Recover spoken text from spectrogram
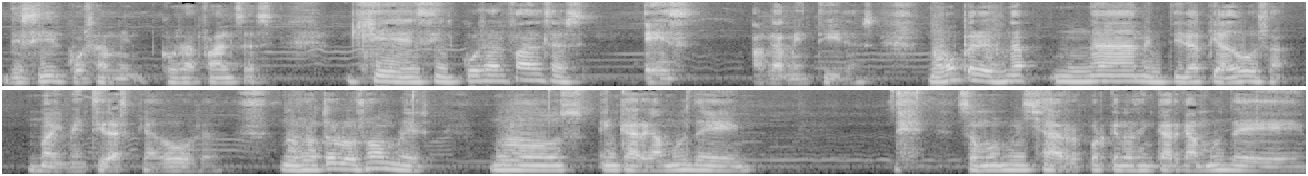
decir cosas, cosas falsas. Que decir cosas falsas es hablar mentiras. No, pero es una, una mentira piadosa. No hay mentiras piadosas. Nosotros los hombres nos encargamos de... Somos muy charros porque nos encargamos de...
